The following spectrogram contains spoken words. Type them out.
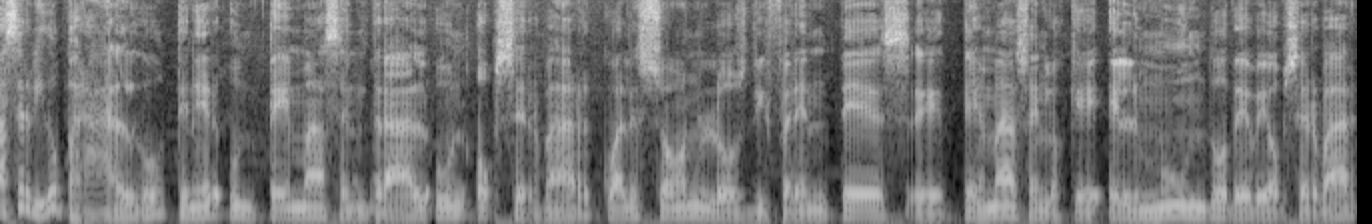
¿Ha servido para algo tener un tema central, un observar cuáles son los diferentes eh, temas en los que el mundo debe observar?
